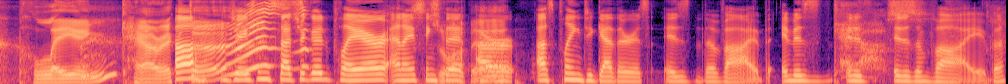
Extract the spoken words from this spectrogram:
playing characters. Uh, Jason's such a good player, and I think Stop that our us playing together is is the vibe. It is it is it is a vibe.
